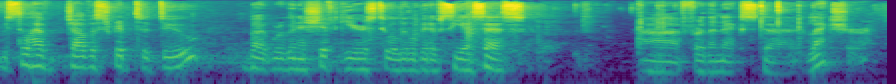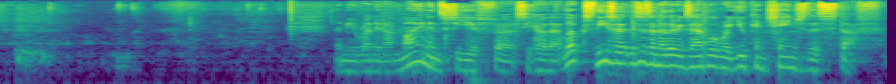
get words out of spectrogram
We still have JavaScript to do, but we're going to shift gears to a little bit of CSS uh, for the next uh, lecture. Let me run it on mine and see if uh, see how that looks. These are this is another example where you can change this stuff.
